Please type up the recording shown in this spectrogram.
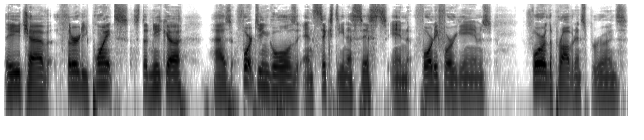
They each have 30 points. Studnicka has 14 goals and 16 assists in 44 games for the Providence Bruins.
